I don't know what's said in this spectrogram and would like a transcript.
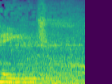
Rampage.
